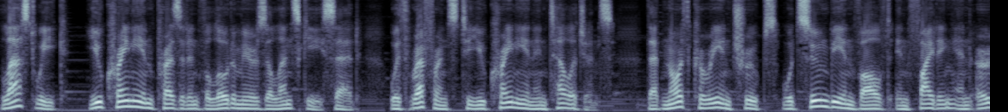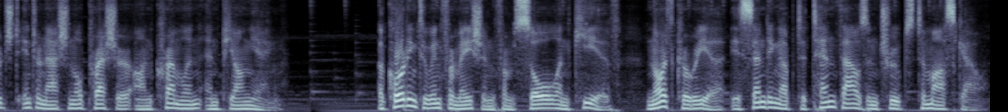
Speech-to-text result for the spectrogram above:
Last week, Ukrainian President Volodymyr Zelensky said, with reference to Ukrainian intelligence, that North Korean troops would soon be involved in fighting and urged international pressure on Kremlin and Pyongyang. According to information from Seoul and Kiev, North Korea is sending up to 10,000 troops to Moscow.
